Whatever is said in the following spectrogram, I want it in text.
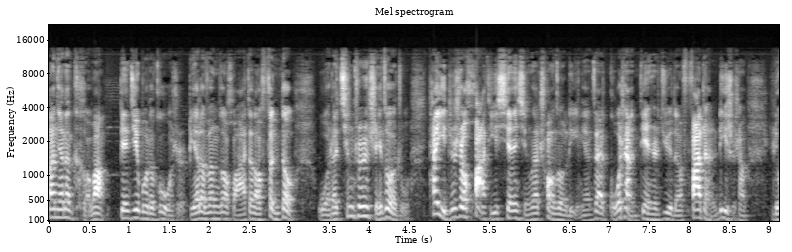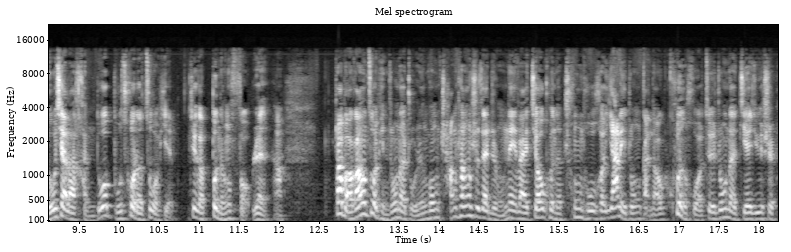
当年的渴望、编辑部的故事、别了温哥华，再到奋斗，我的青春谁做主，他一直是话题先行的创作理念，在国产电视剧的发展历史上留下了很多不错的作品，这个不能否认啊。赵宝刚作品中的主人公常常是在这种内外交困的冲突和压力中感到困惑，最终的结局是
